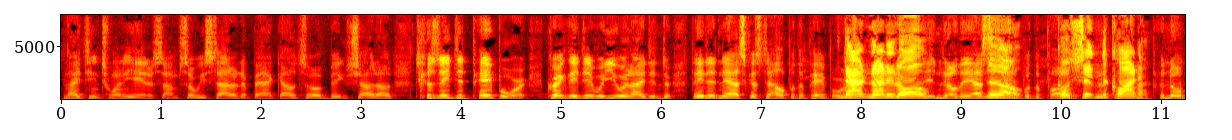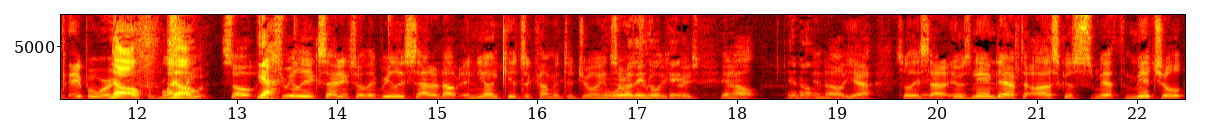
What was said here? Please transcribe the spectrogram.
1928 or something. So we started it back out. So a big shout out because they did paperwork. Greg, they did what you and I didn't do. They didn't ask us to help with the paperwork. Not, not at all. No, they asked no, us to no. help with the post. Go sit in the corner. no paperwork. No, So, no. so Yeah. it's really exciting. So they really started out, and young kids are coming to join. And so where are it's they really located? Great. In Hull. You know. In Hull, yeah. So they started. It was named after Oscar Smith Mitchell,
